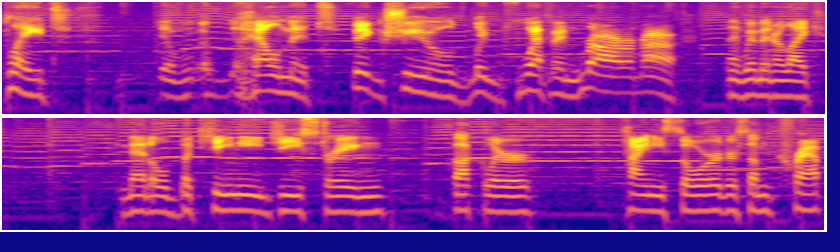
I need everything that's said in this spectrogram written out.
plate, you know, helmet, big shield, big weapon, blah, blah. and women are like metal bikini, G-string, buckler, tiny sword or some crap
